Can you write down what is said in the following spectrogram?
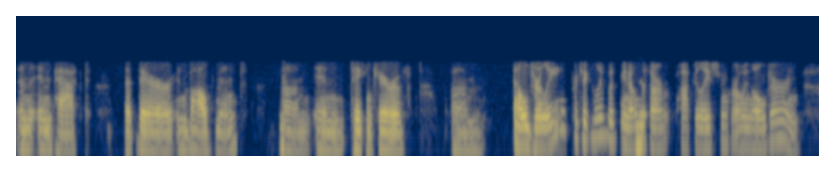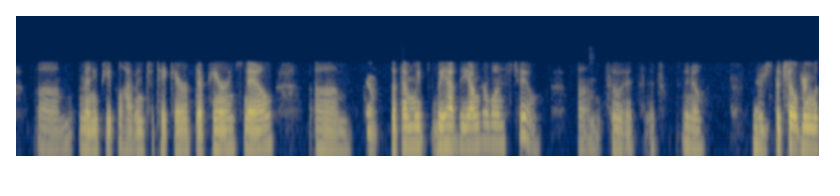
and the impact that their involvement um, in taking care of um, elderly, particularly with you know with our population growing older and um, many people having to take care of their parents now. Um, yeah. But then we we have the younger ones too. Um, so it's it's you know there's the children with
